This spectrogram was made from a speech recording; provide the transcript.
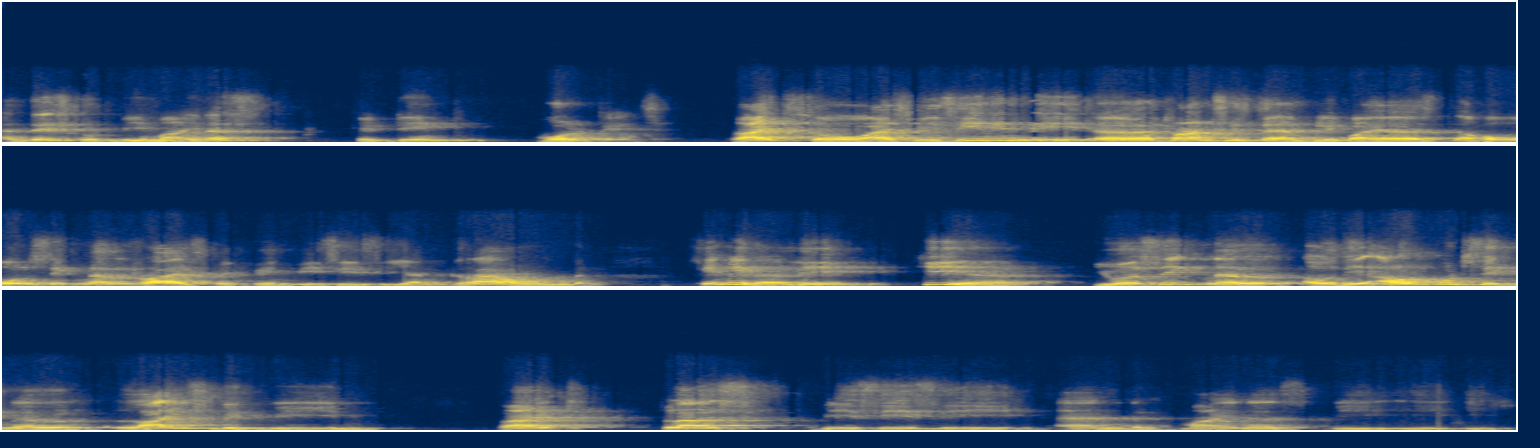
and this could be minus 15 voltage, right? So as we seen in the uh, transistor amplifiers, the whole signal rise between VCC and ground. Similarly, here your signal or the output signal lies between, right, plus VCC and minus VEE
